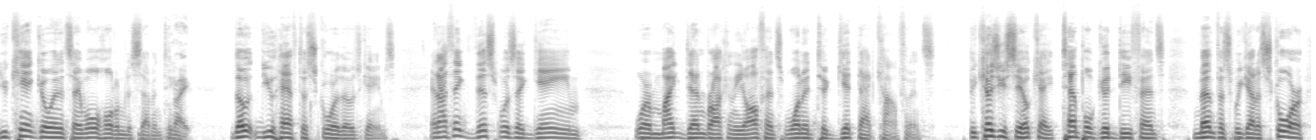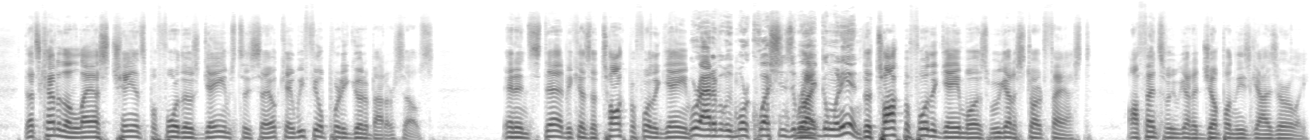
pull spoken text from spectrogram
You can't go in and say well, we'll hold them to 17. Right. Though you have to score those games. And I think this was a game where Mike Denbrock and the offense wanted to get that confidence. Because you see, okay, Temple, good defense. Memphis, we got to score. That's kind of the last chance before those games to say, okay, we feel pretty good about ourselves. And instead, because the talk before the game, We're out of it with more questions than we had going in. the talk before the game was we got to start fast. Offensively, we got to jump on these guys early,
